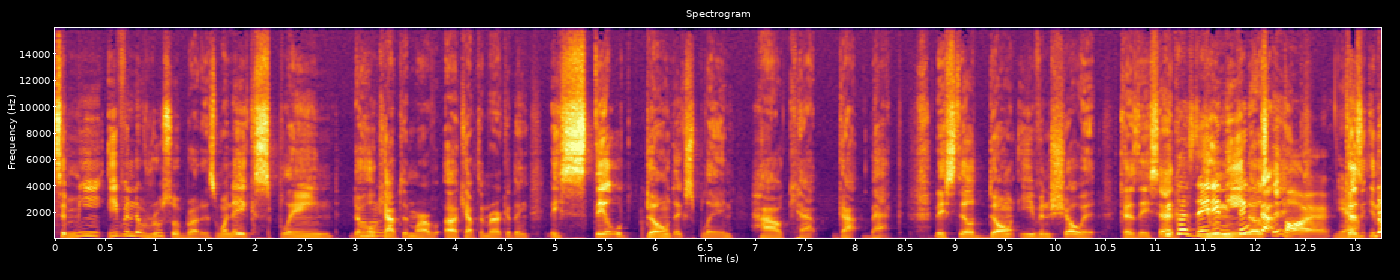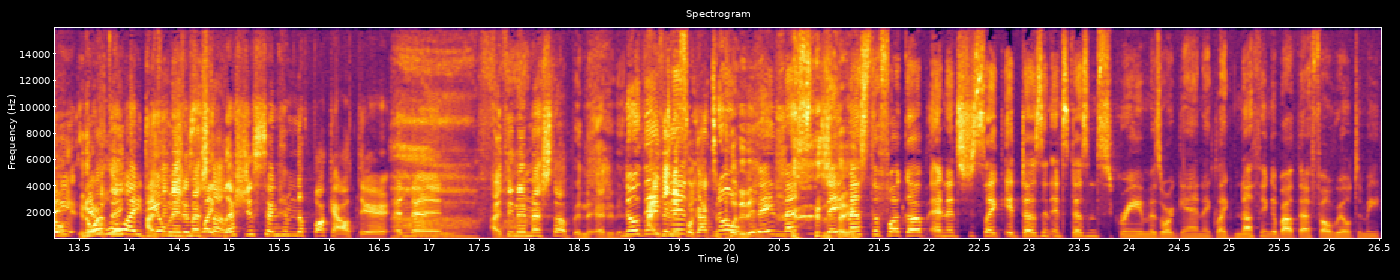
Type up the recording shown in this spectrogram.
to me, even the Russo brothers, when they explained the whole Mm-hmm. Captain Marvel, uh, Captain America thing, they still don't explain how Cap got back. They still don't even show it because they said Because they you didn't need think those that things. far. Yeah. Because you know, They- you know their what whole think? I idea think was just like, up. let's just send him the fuck out there, and then I think they messed up in the editing. No, they I think did. they forgot to no, put it in. They messed. They like- messed the fuck up, and it's just like it doesn't. It doesn't scream as organic. Like nothing about that felt real to me,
